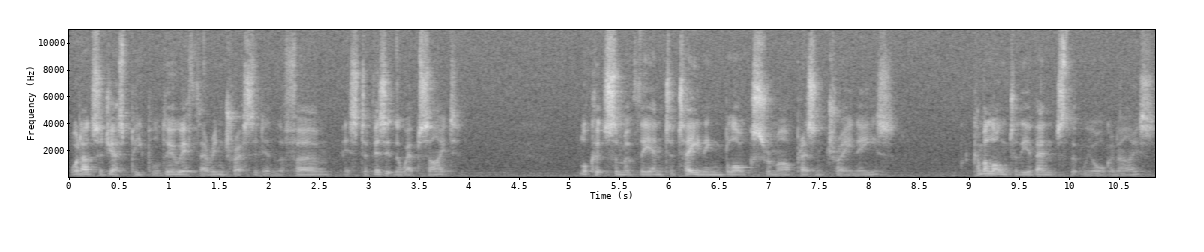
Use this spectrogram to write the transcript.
What I'd suggest people do if they're interested in the firm is to visit the website look at some of the entertaining blogs from our present trainees, come along to the events that we organise,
